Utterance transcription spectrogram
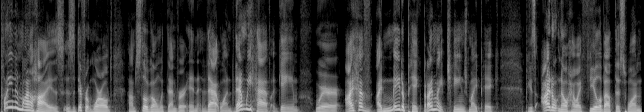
playing in Mile High is is a different world. I'm still going with Denver in that one. Then we have a game where I have I made a pick, but I might change my pick because I don't know how I feel about this one,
